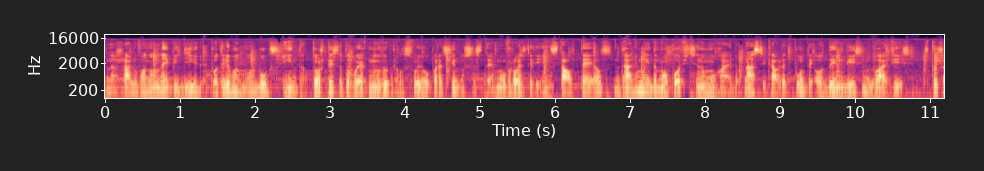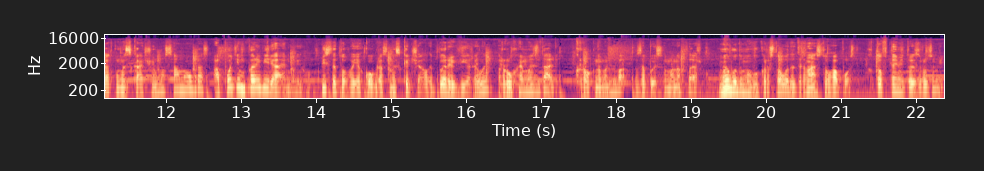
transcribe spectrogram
на жаль, воно не підійде. Потрібен ноутбук з Intel. Тож після того, як ми вибрали свою операційну систему в розділі Install Tails, далі ми йдемо по офіційному гайду. Нас цікавлять пункти 1.8, 2.8. Спочатку ми скачуємо сам образ, а потім перевіряємо його. Після того, як образ ми скачали, перевірили, рухаємось далі. Крок номер 2 записуємо на флешку. Ми будемо використовувати 13-го апостола. Хто в темі, той зрозумів.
